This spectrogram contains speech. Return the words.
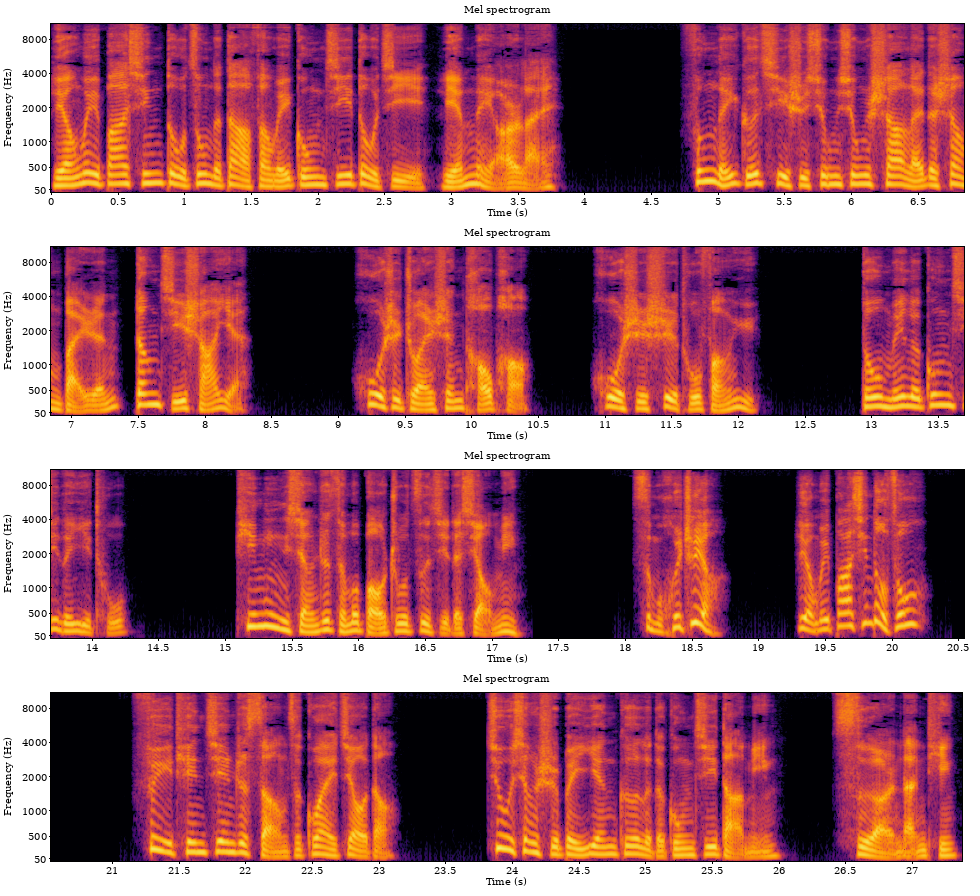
两位八星斗宗的大范围攻击斗技联袂而来。风雷阁气势汹汹杀来的上百人当即傻眼，或是转身逃跑。或是试图防御，都没了攻击的意图，拼命想着怎么保住自己的小命。怎么会这样？两位八星斗宗！费天尖着嗓子怪叫道，就像是被阉割了的公鸡打鸣，刺耳难听。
